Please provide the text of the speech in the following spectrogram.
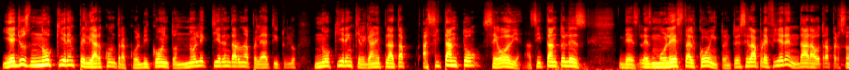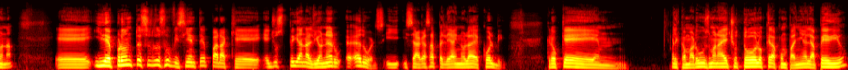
y ellos no quieren pelear contra Colby Covington, no le quieren dar una pelea de título, no quieren que él gane plata, así tanto se odian, así tanto les, les, molesta el Covington, entonces se la prefieren dar a otra persona. Eh, y de pronto eso es lo suficiente para que ellos pidan a Leon Edwards y, se haga esa pelea y no la de Colby. Creo que mm, el Kamaru Usman ha hecho todo lo que la compañía le ha pedido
